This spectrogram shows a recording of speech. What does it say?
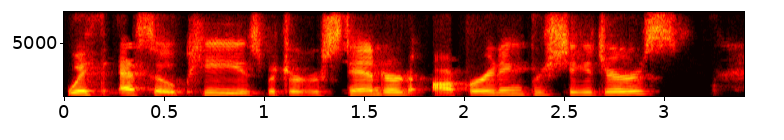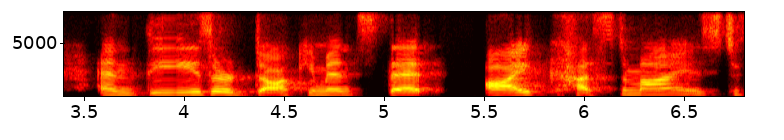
with SOPs, which are standard operating procedures. And these are documents that I customize to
